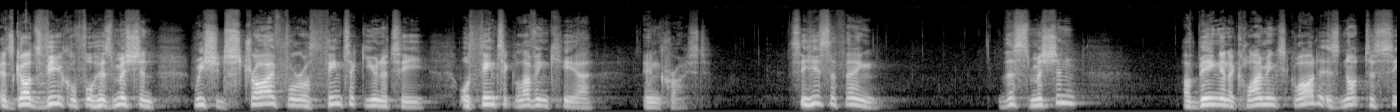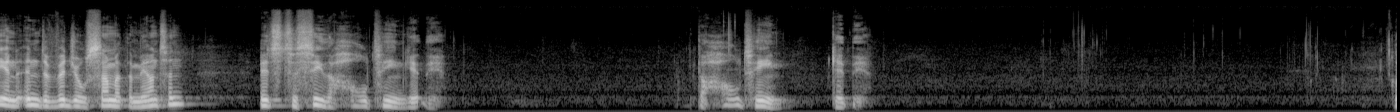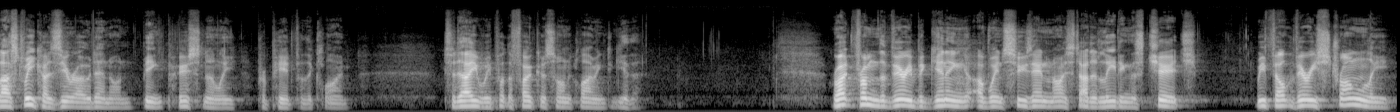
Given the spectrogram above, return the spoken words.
As God's vehicle for his mission, we should strive for authentic unity, authentic loving care in Christ. See, here's the thing this mission of being in a climbing squad is not to see an individual summit the mountain, it's to see the whole team get there the whole team get there. Last week, I zeroed in on being personally prepared for the climb. Today, we put the focus on climbing together. Right from the very beginning of when Suzanne and I started leading this church, we felt very strongly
